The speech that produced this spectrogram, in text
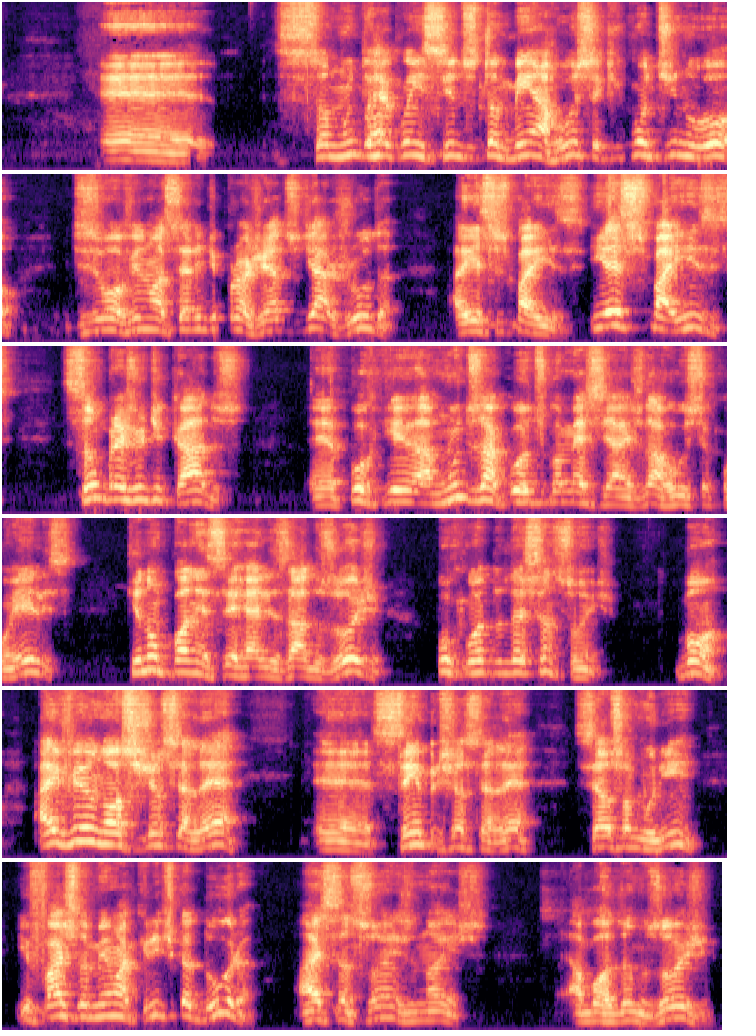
é, são muito reconhecidos também a Rússia, que continuou desenvolvendo uma série de projetos de ajuda a esses países. E esses países são prejudicados, é, porque há muitos acordos comerciais da Rússia com eles que não podem ser realizados hoje por conta das sanções. Bom, aí vem o nosso chanceler, é, sempre chanceler, Celso Amorim, e faz também uma crítica dura às sanções que nós abordamos hoje,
